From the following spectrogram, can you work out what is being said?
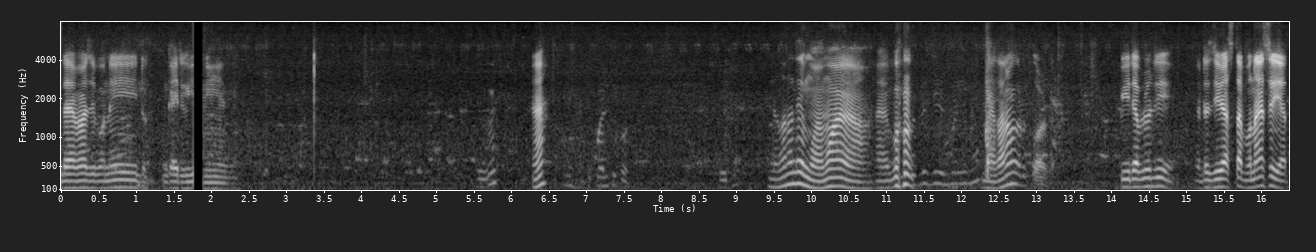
ড্ৰাইভাৰ জীৱন, এইটো গাড়ী ধুই নি আছে হা? নাজানো দেই মই মই নাজানো পি ডাব্লিউ ডি ইয়াতে যি ৰাস্তা বনাইছে ইয়াত।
